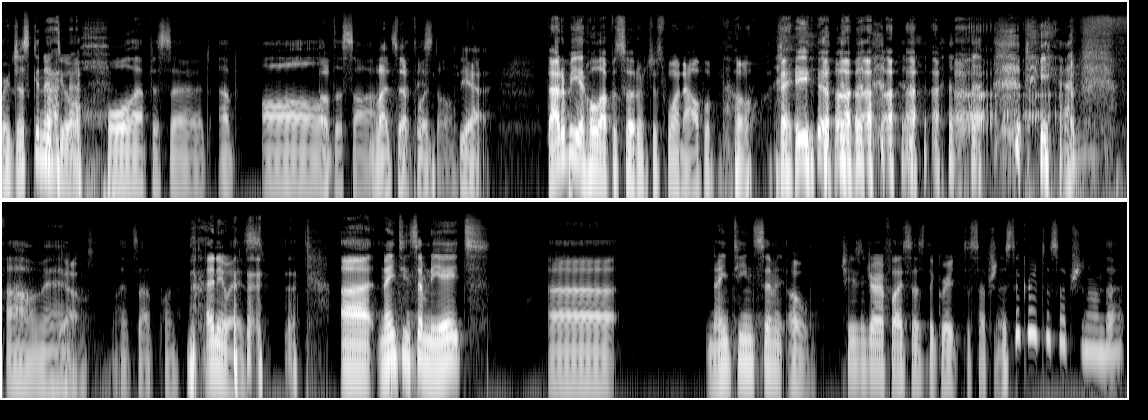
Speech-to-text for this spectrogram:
we're just gonna do a whole episode of all of the songs Led Zeppelin. stole. Yeah. That'd be a whole episode of just one album, though. Hey? yeah. Oh man. Yeah. Led Zeppelin. Anyways, uh, 1978. Uh, 1970. Oh, Chasing Dragonfly says The Great Deception. Is The Great Deception on that?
